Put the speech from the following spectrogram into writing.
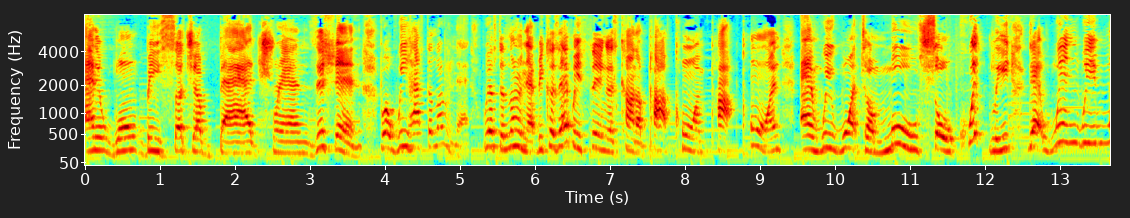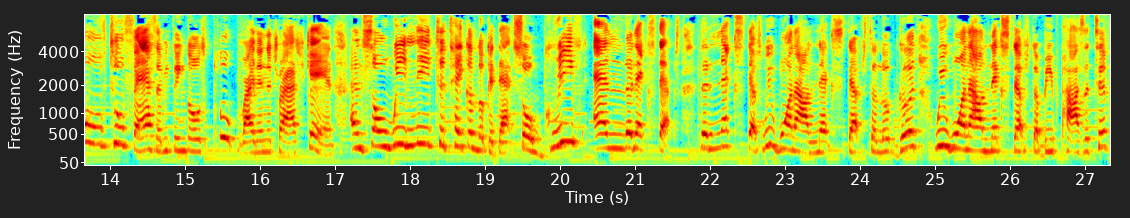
And it won't be such a bad transition. But we have to learn that. We have to learn that because everything is kind of popcorn, popcorn, and we want to move so quickly that when we move too fast, everything goes ploop right in the trash can. And so we need to take a look at that. So, grief and the next steps. The next steps, we want our next steps to look good. We want our next steps to be positive.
